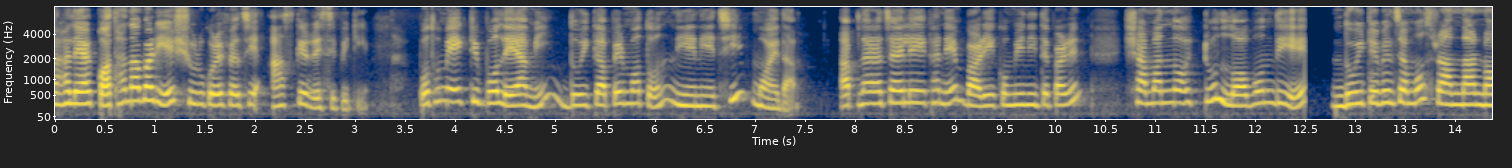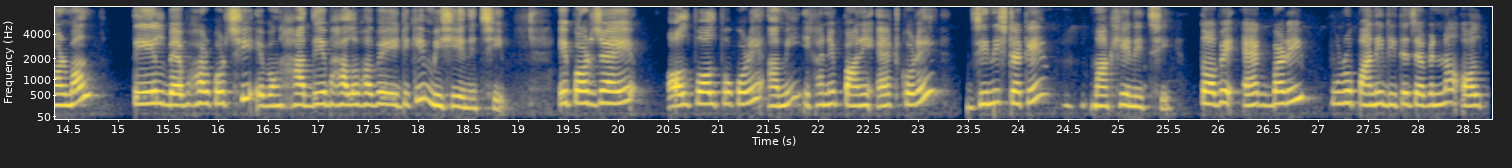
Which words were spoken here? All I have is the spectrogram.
তাহলে আর কথা না বাড়িয়ে শুরু করে ফেলছি আজকের রেসিপিটি প্রথমে একটি বলে আমি দুই কাপের মতন নিয়ে নিয়েছি ময়দা। আপনারা চাইলে এখানে বাড়িয়ে কমিয়ে নিতে পারেন। সামান্য একটু লবণ দিয়ে দুই টেবিল চামচ রান্নার নর্মাল তেল ব্যবহার করছি এবং হাত দিয়ে ভালোভাবে এটিকে মিশিয়ে নিচ্ছি। এ পর্যায়ে অল্প অল্প করে আমি এখানে পানি অ্যাড করে জিনিসটাকে মাখিয়ে নিচ্ছি। তবে একবারেই পুরো পানি দিতে যাবেন না, অল্প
